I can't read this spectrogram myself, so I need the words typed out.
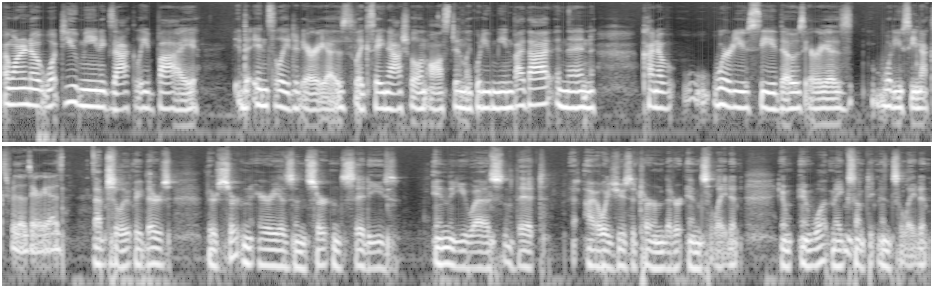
I want to know what do you mean exactly by the insulated areas, like say Nashville and Austin? Like, what do you mean by that? And then kind of where do you see those areas? What do you see next for those areas? Absolutely. There's there's certain areas in certain cities in the U.S. that I always use the term that are insulated. And, and what makes something insulated?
